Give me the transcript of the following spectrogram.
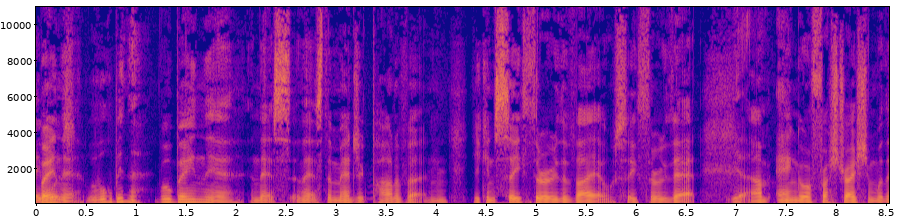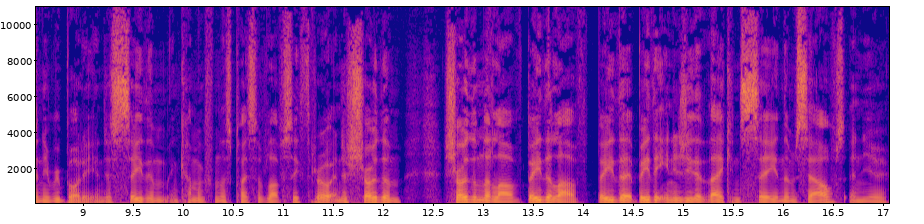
all been boys, there. we've all been there. We've all been there, and that's and that's the magic part of it. And you can see through the veil, see through that Yeah. um, anger or frustration within everybody, and just see them and coming from this place of love, see through it, and just show them, show them the love, be the love, be the be the energy that they can see in themselves and you.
